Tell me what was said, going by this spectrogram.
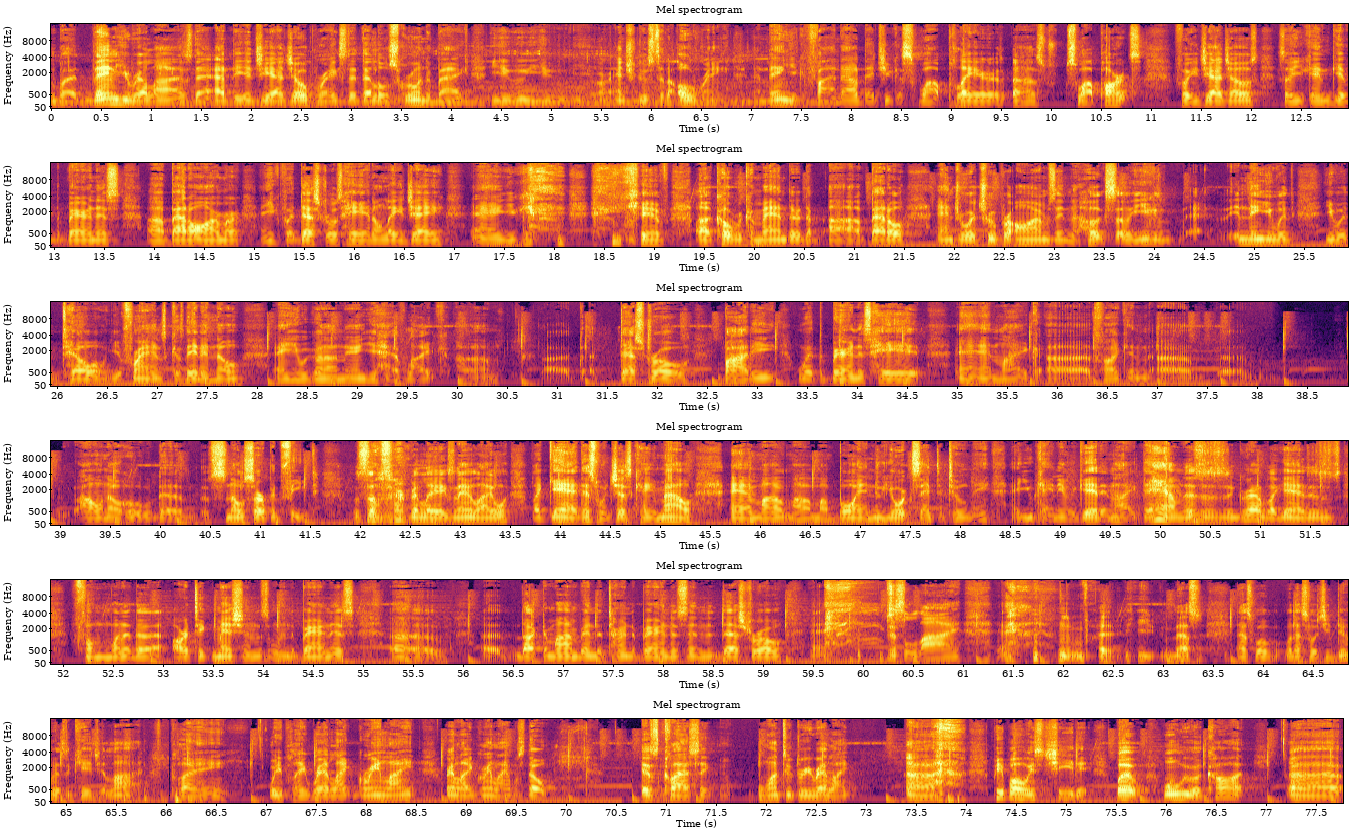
But then you realize that at the GI Joe breaks, that that little screw in the back, you you you are introduced to the O-ring, and then you can find out that you can swap player uh, swap parts for your GI Joes. So you can give the Baroness uh, battle armor, and you can put Destro's head on Lady Jaye, and you can give uh, Cobra Commander the uh, battle android trooper arms and the hooks. So you can and then you would you would tell your friends because they didn't know, and you would go down there and you have like um, uh, Destro body with the Baroness head and like uh, fucking uh, uh, I don't know who the, the snow serpent feet, snow serpent legs, and they're like, what? like yeah, this one just came out, and my, my my boy in New York sent it to me, and you can't even get it. And I'm like, damn, this is incredible. Like yeah, this is from one of the Arctic missions when the Baroness. Uh, uh, Dr. Mindbender turned the Baroness into Destro. And just lie, but you, that's that's what that's what you do as a kid. You lie. Play we play red light, green light. Red light, green light was dope. It's classic. One, two, three, red light. Uh, people always cheated, but when we were caught, uh,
